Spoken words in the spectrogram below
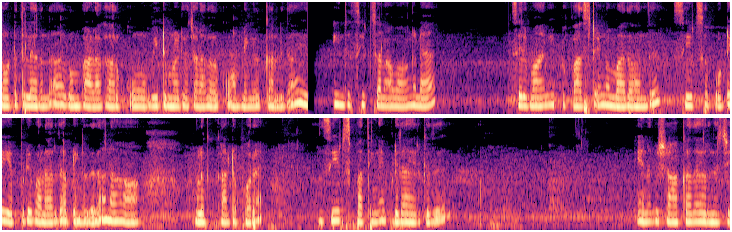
தோட்டத்தில் இருந்தால் ரொம்ப அழகாக இருக்கும். வீட்டு முன்னாடி வச்சு அழகாக இருக்கும் அப்படிங்கிறதுக்காண்டி தான் இந்த சீட்ஸை நான் வாங்கினேன். சரி வாங்கி இப்போ ஃபஸ்ட் டைம் நம்ம அதை வந்து சீட்ஸை போட்டு எப்படி வளருது அப்படிங்கிறது தான் நான் உங்களுக்கு காட்ட போகிறேன் சீட்ஸ் பார்த்திங்கன்னா இப்படி தான் இருக்குது. எனக்கு ஷாக்காக தான் இருந்துச்சு.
